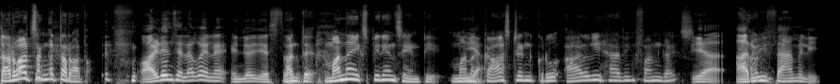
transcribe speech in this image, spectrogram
తర్వాత సంగతి తర్వాత. ఆడియన్స్ ఎలాగో ఎంజాయ్ చేస్తారు. అంతే. మన ఎక్స్పీరియన్స్ ఏంటి? మన cast and crew are we having fun guys are we family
